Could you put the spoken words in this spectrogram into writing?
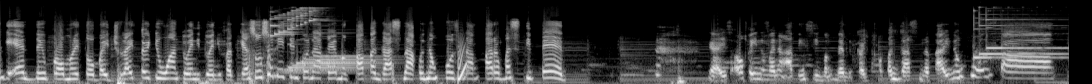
mag end na yung promo nito by July 31, 2025. Kaya susulitin ko na kaya magpapagas na ako ng full tank para mas tipid. Guys, okay naman ang ating Sibang debit card. Kapag gas na tayo ng full tank.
